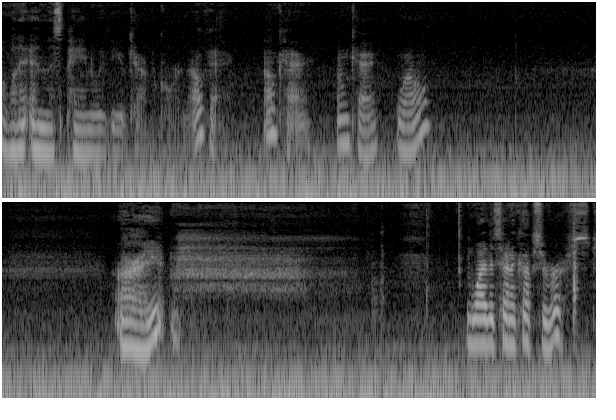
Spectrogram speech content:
I want to end this pain with you, Capricorn. Okay. Okay. Okay. Well. All right. Why the Ten of Cups reversed?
